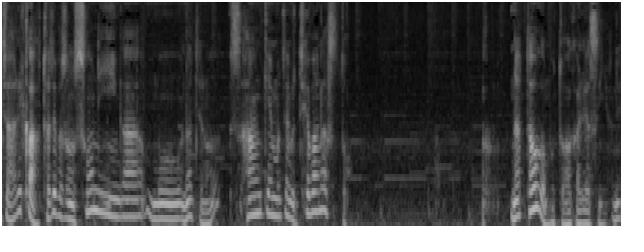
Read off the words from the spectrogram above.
じゃああれか、例えばそのソニーがもう、なんていうの、版権も全部手放すと。なった方がもっと分かりやすいよね。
